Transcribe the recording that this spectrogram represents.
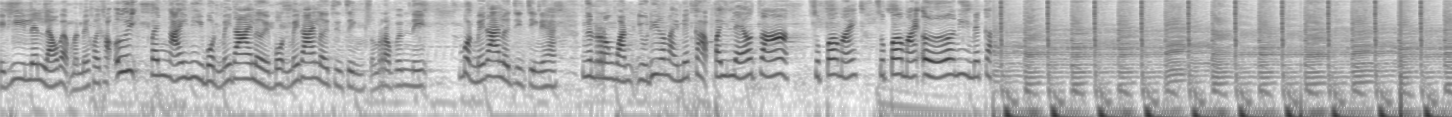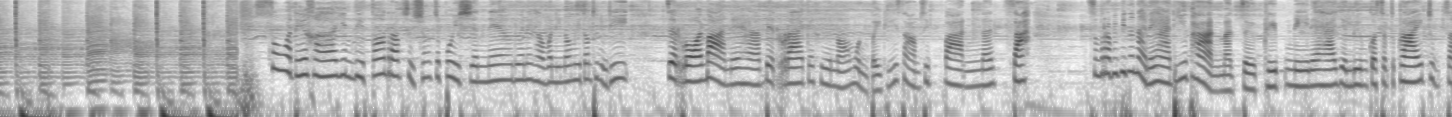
ที่เล่นแล้วแบบมันไม่ค่อยเข้าเอ้ย เป็นไงนี่บ่นไม่ได้เลยบ่นไม่ได้เลยจริง ๆสำหรับเว็บนี้บ่นไม่ได้เลยจริงๆนะคะเงินรางวัลอยู่ที่เท่าไหร่เมกะไปแล้วจ้าซูเปอร์ไหมซูเปอร์ไหมเออ นี่เมกะสวัสดีค่ะ ยินดีต้อนรับสู่ช่องจะปุยชแนลด้วยนะคะ วันนี้น้องมีต้นทุนอยู่ที่ 700 บาทนะคะเบ็ดแรกก็คือน้องหมุนไปที่ 30 บาทนะจ๊ะ สำหรับพี่ๆท่านไหนนะคะที่ผ่านมาเจอคลิปนี้นะคะอย่าลืมกด subscribe ถูกใจ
